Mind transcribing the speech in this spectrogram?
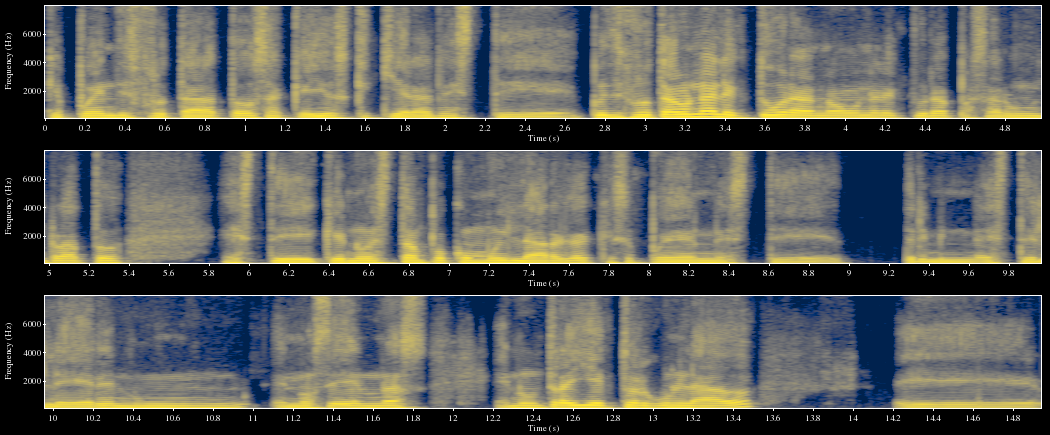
que pueden disfrutar a todos aquellos que quieran este pues disfrutar una lectura, ¿no? Una lectura pasar un rato este que no es tampoco muy larga, que se pueden este este leer en un en, no sé, en unas en un trayecto a algún lado. Eh,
